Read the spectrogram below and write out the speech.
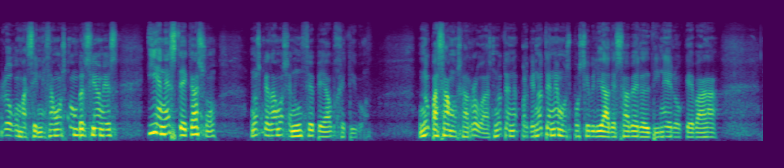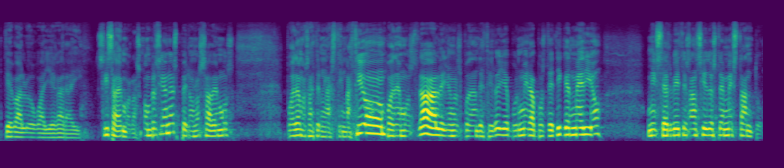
Luego maximizamos conversiones y en este caso nos quedamos en un CPA objetivo. No pasamos a ROAS, porque no tenemos posibilidad de saber el dinero que va, que va luego a llegar ahí. Sí sabemos las conversiones, pero no sabemos, podemos hacer una estimación, podemos darle, ellos nos pueden decir, oye, pues mira, pues de ticket medio mis servicios han sido este mes tanto.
